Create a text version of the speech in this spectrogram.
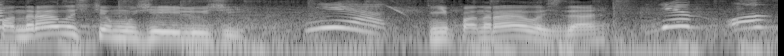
Понравилось тебе музей иллюзий? Нет, Не понравилось, да? мне очень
